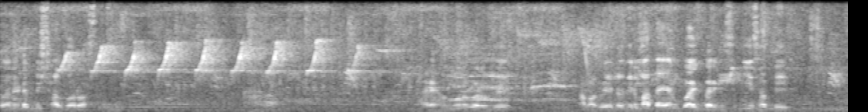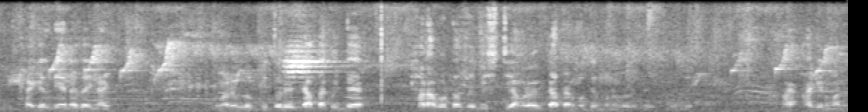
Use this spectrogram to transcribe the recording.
তখন এটা বিশাল বড় আসছিল। আর এখন মনে করো যে আমাকে এই নদীর মাথায় আমি কয়েকবার গেছি। কি সাববি সাইকেল দিয়ে না যাই নাই। তোমার হলো ভিতরে কাতা কইতে ঠাড়া পড়তেছে বৃষ্টি আমরা ওই কাতার মধ্যে মনে করো যে আগের মানুষ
